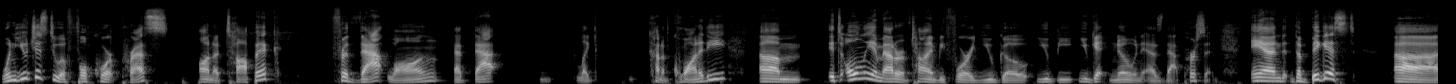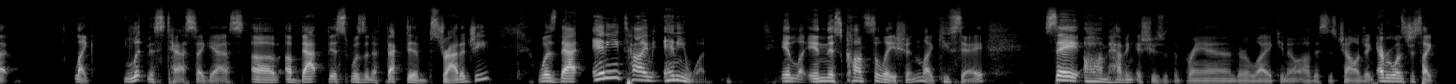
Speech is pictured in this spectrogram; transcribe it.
when you just do a full court press on a topic for that long at that, like, kind of quantity, um, it's only a matter of time before you go you be you get known as that person. And the biggest uh like litmus test i guess of, of that this was an effective strategy was that anytime anyone in, in this constellation like you say say, oh, I'm having issues with the brand, or like, you know, oh, this is challenging. Everyone's just like,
